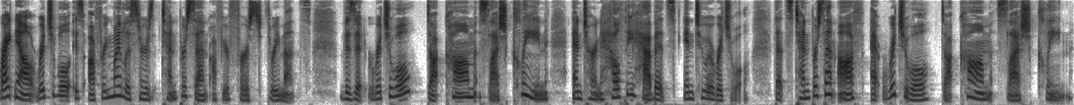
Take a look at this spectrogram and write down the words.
Right now, Ritual is offering my listeners 10% off your first three months. Visit ritual.com slash clean and turn healthy habits into a ritual. That's 10% off at ritual.com slash clean.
